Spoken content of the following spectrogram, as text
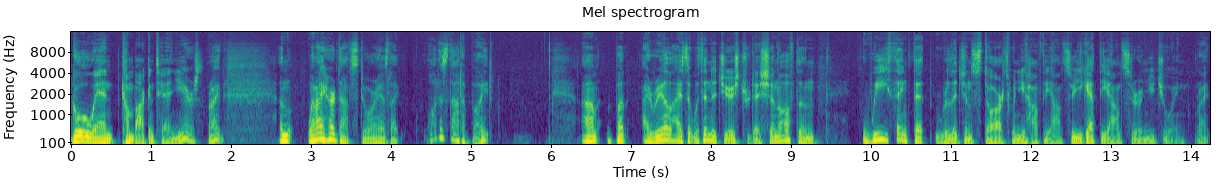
Go away and come back in 10 years, right? And when I heard that story, I was like, What is that about? Um, but I realized that within the Jewish tradition, often we think that religion starts when you have the answer. You get the answer and you join, right?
